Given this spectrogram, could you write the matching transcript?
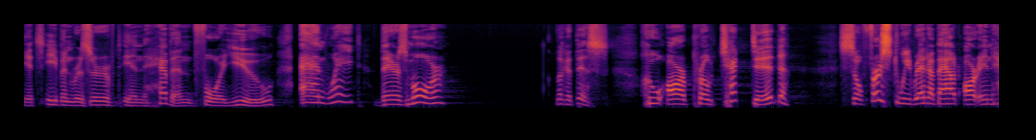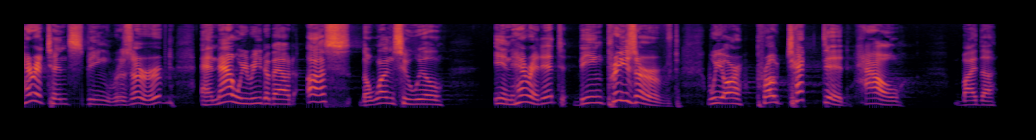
it's even reserved in heaven for you. And wait, there's more. Look at this who are protected so, first we read about our inheritance being reserved, and now we read about us, the ones who will inherit it, being preserved. We are protected. How? By the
